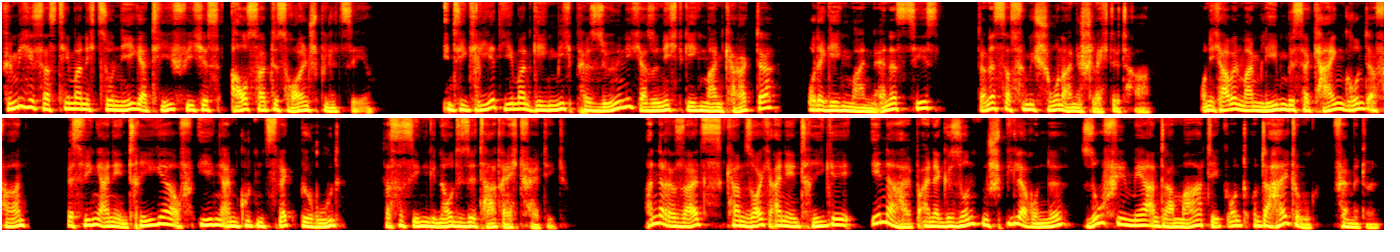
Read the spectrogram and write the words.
Für mich ist das Thema nicht so negativ, wie ich es außerhalb des Rollenspiels sehe. Integriert jemand gegen mich persönlich, also nicht gegen meinen Charakter oder gegen meinen NSCs, dann ist das für mich schon eine schlechte Tat. Und ich habe in meinem Leben bisher keinen Grund erfahren, weswegen eine Intrige auf irgendeinem guten Zweck beruht, dass es eben genau diese Tat rechtfertigt. Andererseits kann solch eine Intrige innerhalb einer gesunden Spielerrunde so viel mehr an Dramatik und Unterhaltung vermitteln.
